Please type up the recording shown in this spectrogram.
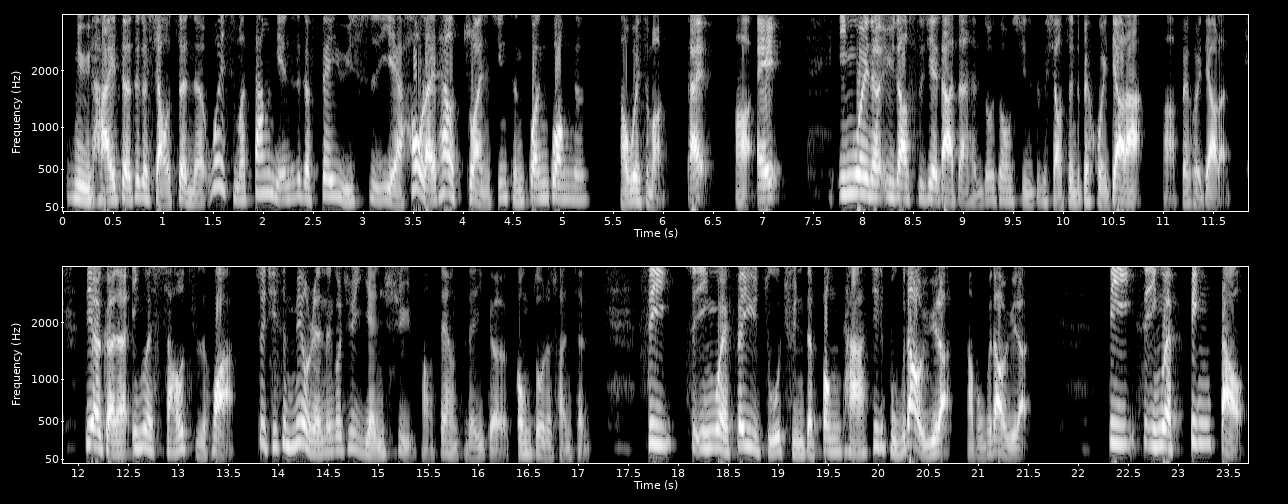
女孩的这个小镇呢，为什么当年的这个飞鱼事业后来它要转型成观光呢？啊，为什么？来，啊，A，因为呢遇到世界大战，很多东西这个小镇就被毁掉了啊，被毁掉了。第二个呢，因为少子化，所以其实没有人能够去延续啊这样子的一个工作的传承。C 是因为飞鱼族群的崩塌，其实捕不到鱼了啊，捕不到鱼了。D 是因为冰岛。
